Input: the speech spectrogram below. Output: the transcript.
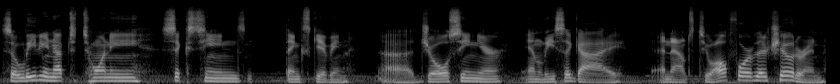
So leading up to 2016's Thanksgiving, uh, Joel Sr. and Lisa Guy announced to all four of their children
